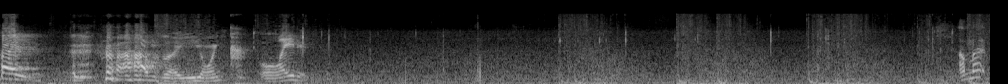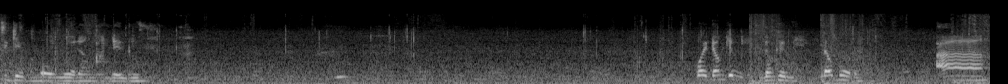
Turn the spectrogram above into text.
I, I was like, yoink, later. I'm about to get bullied on my digger. Wait, don't get me. Don't get me. No building. Ah.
